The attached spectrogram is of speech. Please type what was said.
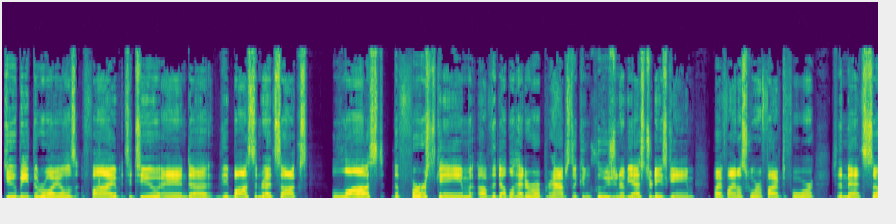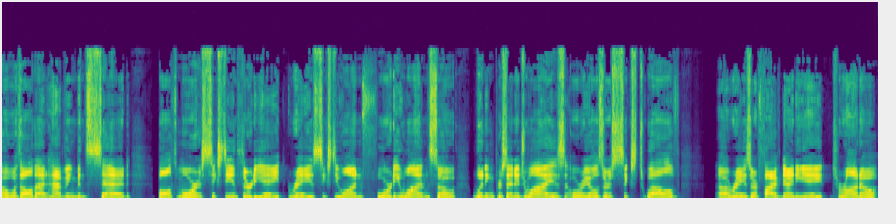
do beat the Royals 5 to 2. And uh, the Boston Red Sox lost the first game of the doubleheader, or perhaps the conclusion of yesterday's game, by a final score of 5 to 4 to the Mets. So, with all that having been said, Baltimore 60 and 38, Rays 61 41. So winning percentage wise, Orioles are 612. Uh, Rays are 598. Toronto,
